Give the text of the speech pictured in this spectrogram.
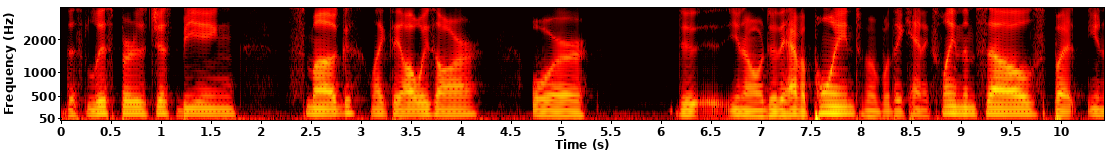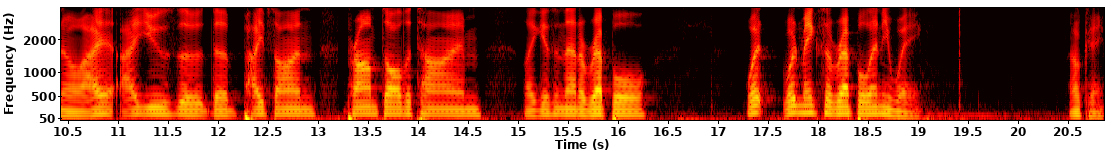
the Lispers just being smug like they always are? Or do you know do they have a point but they can't explain themselves but you know i i use the the python prompt all the time like isn't that a REPL what what makes a REPL anyway? Okay.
